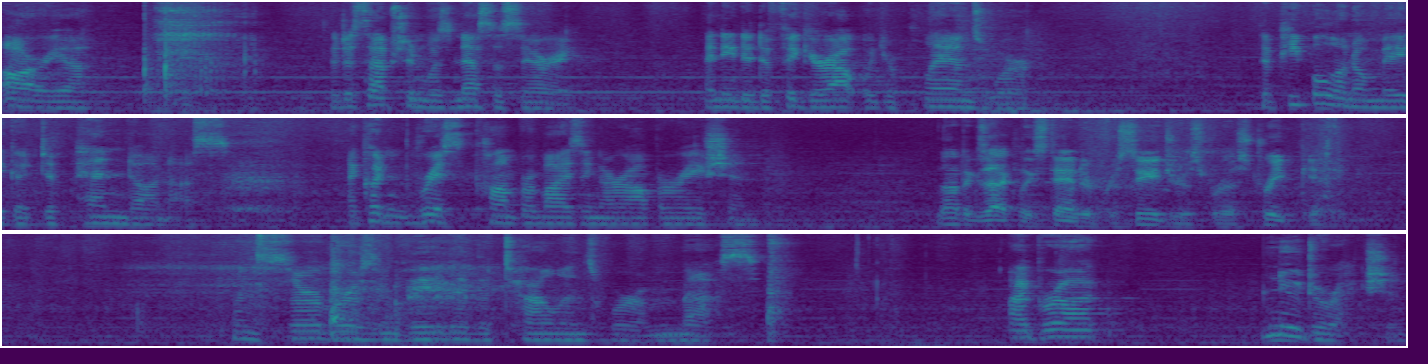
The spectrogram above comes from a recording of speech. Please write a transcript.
Aria. The deception was necessary. I needed to figure out what your plans were. The people on Omega depend on us. I couldn't risk compromising our operation. Not exactly standard procedures for a street gang. When Cerberus invaded, the Talons were a mess. I brought new direction.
